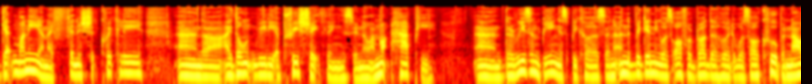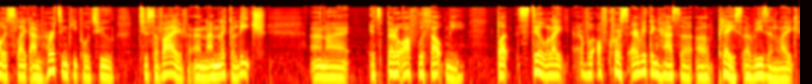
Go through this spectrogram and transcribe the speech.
get money and I finish it quickly, and uh, I don't really appreciate things. You know, I'm not happy. And the reason being is because in, in the beginning it was all for brotherhood, it was all cool, but now it's like I'm hurting people to to survive, and I'm like a leech, and I it's better off without me but still like of course everything has a, a place a reason. Like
